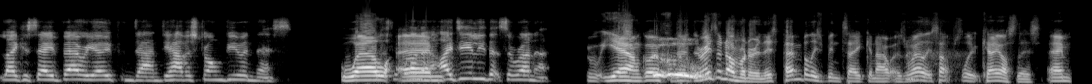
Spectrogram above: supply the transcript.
like I say, very open, Dan. Do you have a strong view in this? Well, That's a runner. um, Ideally, that's a runner. Yeah, I'm going for the, there is a non-runner in this. Pemberley's been taken out as well. It's absolute chaos. This. Um,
